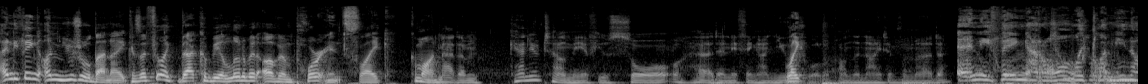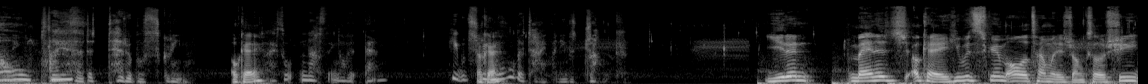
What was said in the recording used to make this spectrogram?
Anything unusual that night? Because I feel like that could be a little bit of importance. Like, come on. Madam, can you tell me if you saw or heard anything unusual upon the night of the murder? Anything at all? Like, let me know, I heard a terrible scream. Okay. I thought nothing of it then. He would scream Okay. all the time when he was drunk. You didn't manage. Okay, he would scream all the time when he's drunk. So she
